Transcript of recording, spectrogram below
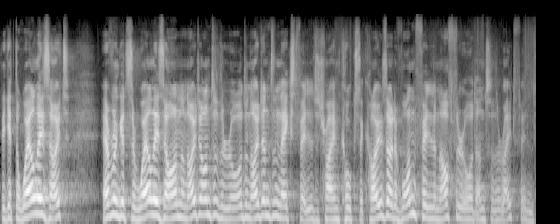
They get the wellies out. Everyone gets their wellies on and out onto the road and out into the next field to try and coax the cows out of one field and off the road onto the right field.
